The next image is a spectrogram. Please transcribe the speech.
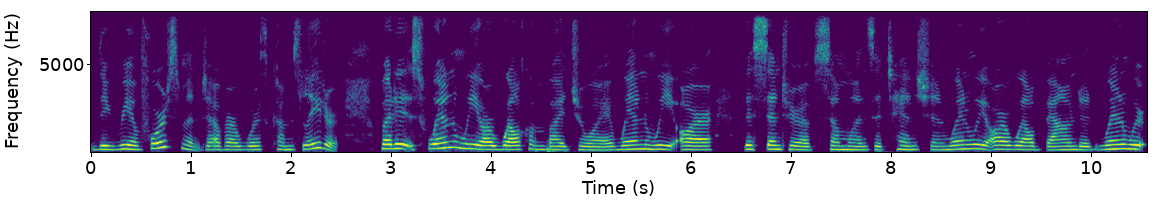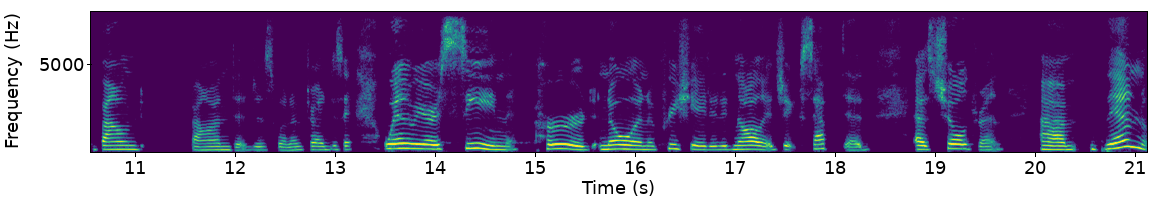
the reinforcement of our worth comes later. But it's when we are welcomed by joy, when we are the center of someone's attention, when we are well bounded, when we're bound bonded is what I'm trying to say. When we are seen, heard, known, appreciated, acknowledged, accepted as children, um, then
